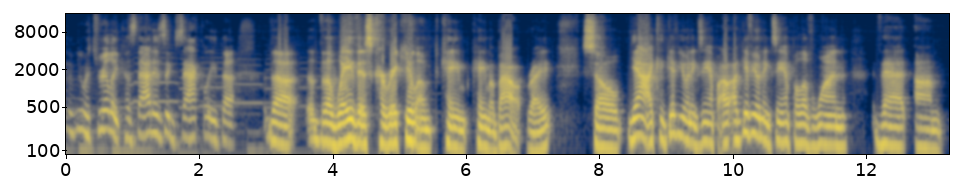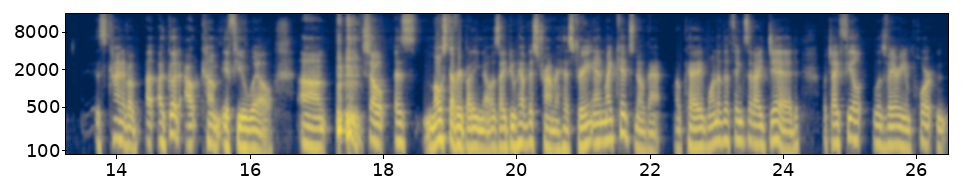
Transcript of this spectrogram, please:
It's really because that is exactly the the the way this curriculum came came about, right? So yeah, I can give you an example. I'll, I'll give you an example of one that um, is kind of a, a good outcome, if you will. Um, so, as most everybody knows, I do have this trauma history, and my kids know that. Okay. One of the things that I did, which I feel was very important,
